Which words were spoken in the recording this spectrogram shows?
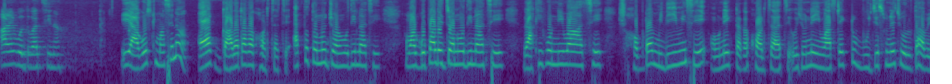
আর আমি বলতে পারছি না। এই আগস্ট মাসে না এক গাদা টাকা খরচা আছে। এক তো তনুর জন্মদিন আছে, আমার গোপালের জন্মদিন আছে, রাখি পূর্ণিমা আছে, সবটা মিলিয়ে মিশে অনেক টাকা খরচা আছে। ওই জন্য এই মাসটা একটু বুঝে শুনে চলতে হবে।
